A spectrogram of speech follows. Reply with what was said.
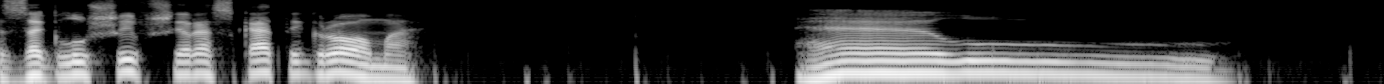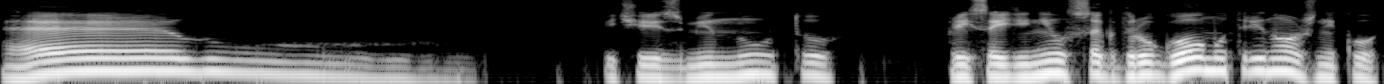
заглушивший раскаты грома. Элу! Элу! И через минуту присоединился к другому треножнику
